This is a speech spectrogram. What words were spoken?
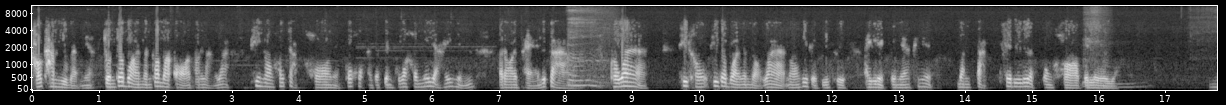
เขาทำอยู่แบบเนี้ยจนเจ้าบอยมันก็มาอ๋อตอนหลังว่าที่น้องเขาจับคอเนี่ยก็คงอาจจะเป็นเพราะว่าเขาไม่อยากให้เห็นรอยแผลหรือเปล่าเออเพราะว่าที่เขาที่เจ้าบอยมันบอกว่าน้องที่เสียชีวิตคือไอเหล็กตัวเนี้ยพี่เนี่ยมันตัด เส้นเลือดตรงคอไปเลยอะอื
